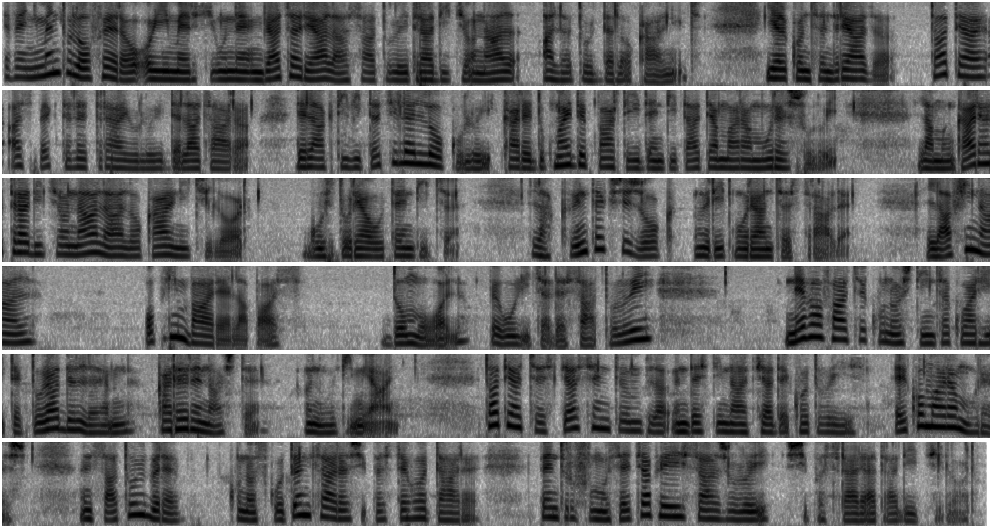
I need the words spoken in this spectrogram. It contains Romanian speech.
Evenimentul oferă o imersiune în viața reală a satului tradițional alături de localnici. El concentrează toate aspectele traiului de la țară, de la activitățile locului care duc mai departe identitatea Maramureșului, la mâncarea tradițională a localnicilor, gusturi autentice, la cântec și joc în ritmuri ancestrale. La final, o plimbare la pas domol pe ulițele satului ne va face cunoștință cu arhitectura de lemn care renaște în ultimii ani. Toate acestea se întâmplă în destinația de ecoturism Eco Maramureș, în satul Breb, cunoscut în țară și peste hotare, pentru frumusețea peisajului și păstrarea tradițiilor.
